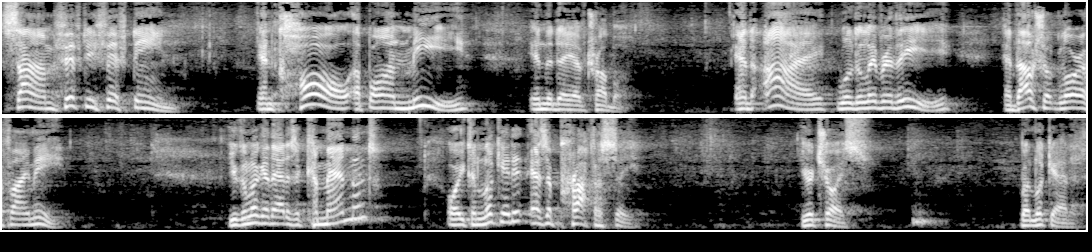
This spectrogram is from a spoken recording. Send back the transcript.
Psalm 50:15. And call upon me in the day of trouble. And I will deliver thee, and thou shalt glorify me. You can look at that as a commandment, or you can look at it as a prophecy. Your choice. But look at it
